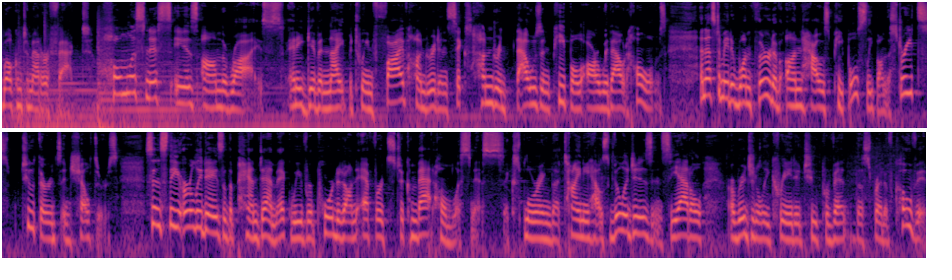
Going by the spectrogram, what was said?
Welcome to Matter of Fact. Homelessness is on the rise. Any given night, between 500 and 600,000 people are without homes. An estimated one third of unhoused people sleep on the streets, two thirds in shelters. Since the early days of the pandemic, we've reported on efforts to combat homelessness, exploring the tiny house villages in Seattle, originally created to prevent the spread of COVID.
